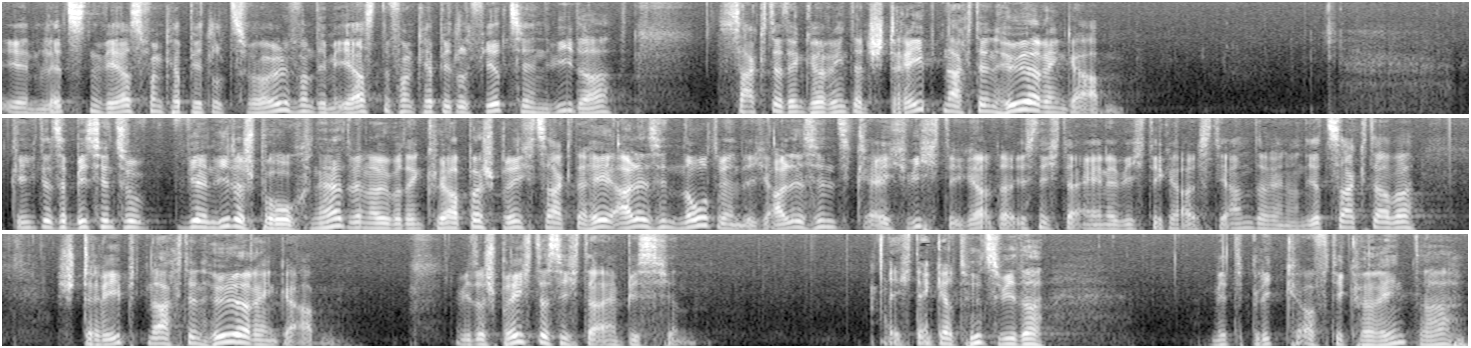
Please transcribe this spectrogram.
Im letzten Vers von Kapitel 12 und im ersten von Kapitel 14 wieder sagt er den Korinthern, strebt nach den höheren Gaben. Klingt jetzt ein bisschen so wie ein Widerspruch. Nicht? Wenn er über den Körper spricht, sagt er, hey, alle sind notwendig, alle sind gleich wichtig. Ja? Da ist nicht der eine wichtiger als die anderen. Und jetzt sagt er aber, strebt nach den höheren Gaben. Widerspricht er sich da ein bisschen. Ich denke, er tut es wieder mit Blick auf die Korinther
